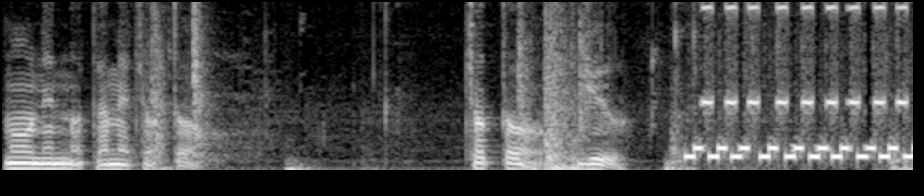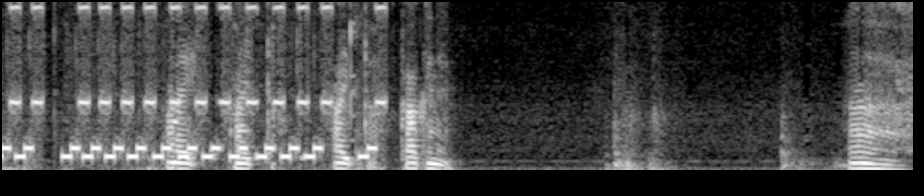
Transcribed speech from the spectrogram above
もう念のためちょっと、ちょっと10。はい、入った、入った、確認。はあ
